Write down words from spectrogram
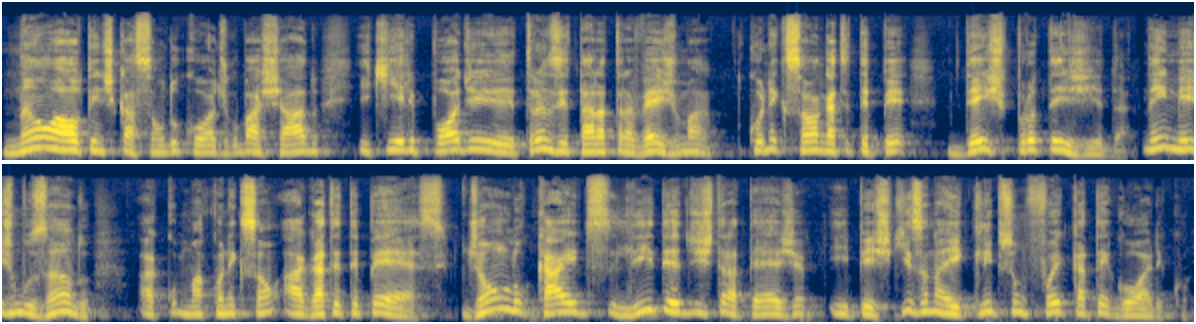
não há autenticação do código baixado e que ele pode transitar através de uma conexão HTTP desprotegida, nem mesmo usando uma conexão HTTPS. John Lucaides, líder de estratégia e pesquisa na Eclipse, foi categórico.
